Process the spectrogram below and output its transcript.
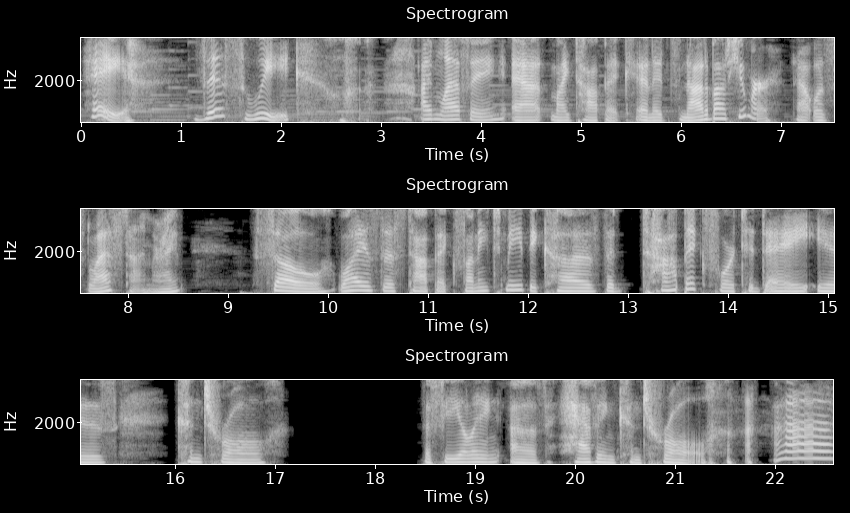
Hey, this week I'm laughing at my topic, and it's not about humor. That was last time, right? So, why is this topic funny to me? Because the topic for today is control. The feeling of having control.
